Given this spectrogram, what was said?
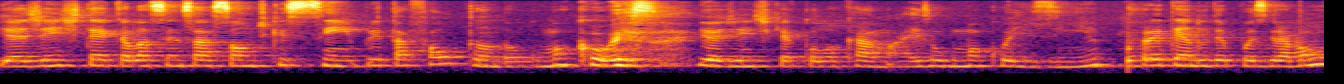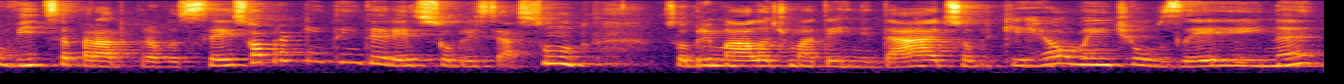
e a gente tem aquela sensação de que sempre tá faltando alguma coisa e a gente quer colocar mais alguma coisinha. Eu pretendo depois gravar um vídeo separado pra vocês, só pra quem tem interesse sobre esse assunto, sobre mala de maternidade, sobre o que realmente eu usei, né?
